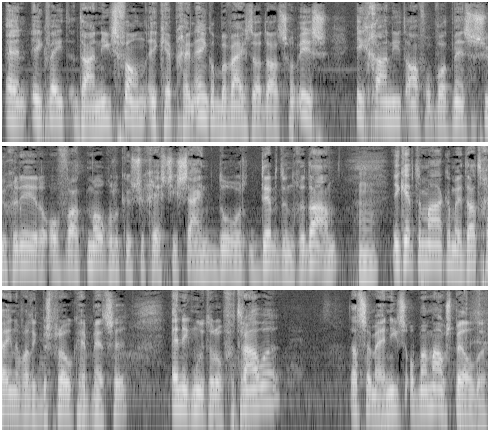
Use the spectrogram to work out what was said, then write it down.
En ik weet daar niets van. Ik heb geen enkel bewijs dat dat zo is. Ik ga niet af op wat mensen suggereren of wat mogelijke suggesties zijn door derden gedaan. Ik heb te maken met datgene wat ik besproken heb met ze. En ik moet erop vertrouwen dat ze mij niets op mijn mouw spelden.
